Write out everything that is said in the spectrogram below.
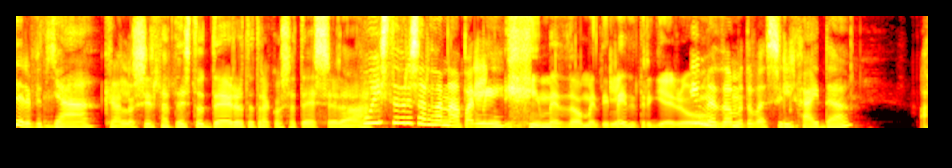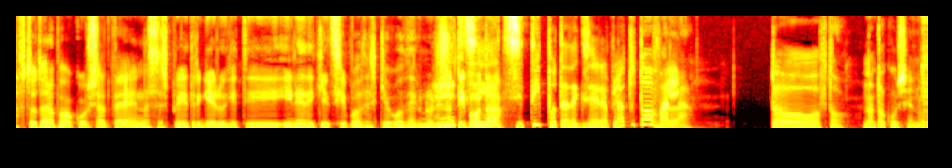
Οκ. Τι γίνεται, ρε παιδιά. Καλώς ήρθατε στο Terror 404. Πού είστε, βρε Σαρδανάπαλοι. Είμαι εδώ με τη Lady Τριγκερού. Είμαι εδώ με τον Βασίλη Χάιντα. Αυτό τώρα που ακούσατε, να σας πει η Τριγκερού γιατί είναι δική της υπόθεση και εγώ δεν γνωρίζω έτσι, τίποτα. Έτσι, τίποτα δεν ξέρει. Απλά του το έβαλα. Το αυτό, να το ακούσει εννοώ.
